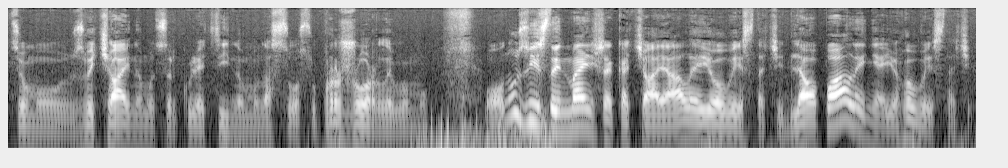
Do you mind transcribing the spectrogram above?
цьому звичайному циркуляційному насосу, прожорливому. О, ну звісно, він менше качає, але його вистачить. Для опалення його вистачить.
